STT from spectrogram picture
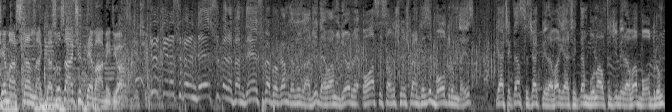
Cem Arslan'la gazoz ağacı devam ediyor. Türkiye'nin süperinde, süper FM'de süper program Gazoz Ağacı devam ediyor ve Oasis Alışveriş Merkezi Bodrum'dayız. Gerçekten sıcak bir hava, gerçekten bunaltıcı bir hava. Bodrum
